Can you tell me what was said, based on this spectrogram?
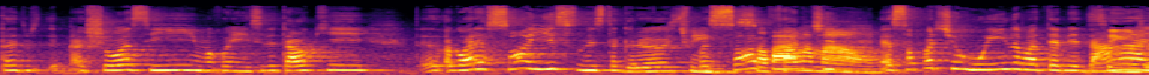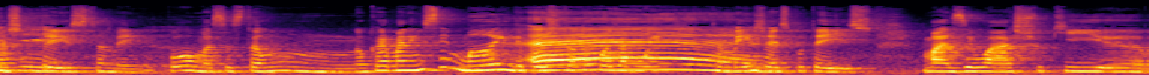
tá- achou assim, uma conhecida e tal, que agora é só isso no Instagram, tipo, Sim, é só, só parte. É só parte ruim da maternidade. Sim, eu já escutei isso também. Pô, mas vocês estão. Não quero mais nem ser mãe depois de É. tanta coisa ruim. Também já escutei isso. Mas eu acho que eh,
